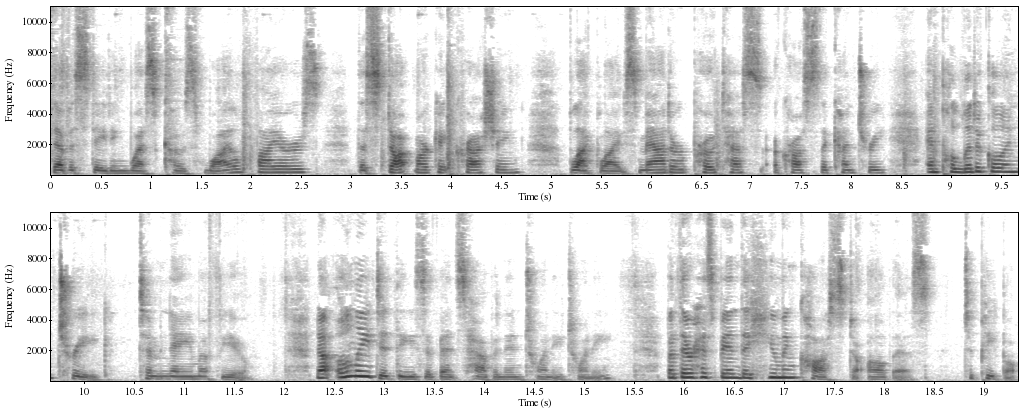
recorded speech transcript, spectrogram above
devastating West Coast wildfires, the stock market crashing, Black Lives Matter protests across the country, and political intrigue, to name a few. Not only did these events happen in 2020, but there has been the human cost to all this, to people.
